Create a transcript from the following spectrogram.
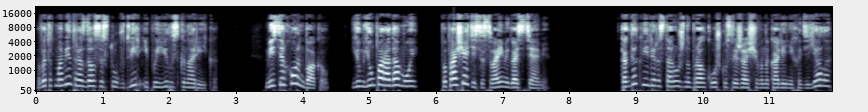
В этот момент раздался стук в дверь, и появилась канарейка. — Мистер Хорнбакл, Юм-Юм, пора домой. Попрощайтесь со своими гостями. Когда Квиллер осторожно брал кошку с лежащего на коленях одеяла,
